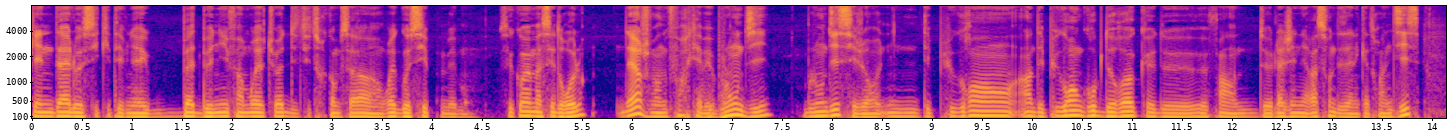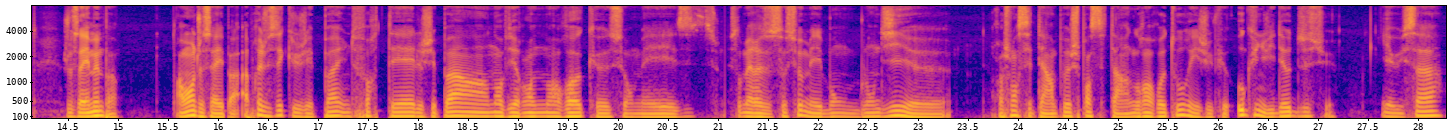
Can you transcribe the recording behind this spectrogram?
Kendall aussi qui était venu avec Bad Bunny. Enfin bref, tu vois, des petits trucs comme ça. Un vrai gossip, mais bon, c'est quand même assez drôle. D'ailleurs, je viens de voir qu'il y avait Blondie. Blondie, c'est genre un des plus grands groupes de rock de, la génération des années 90. Je savais même pas. Vraiment, je savais pas. Après, je sais que j'ai pas une forte telle, j'ai pas un environnement rock euh, sur mes, sur mes réseaux sociaux, mais bon, Blondie, euh, franchement, c'était un peu, je pense que c'était un grand retour et j'ai fait aucune vidéo dessus. Il y a eu ça.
